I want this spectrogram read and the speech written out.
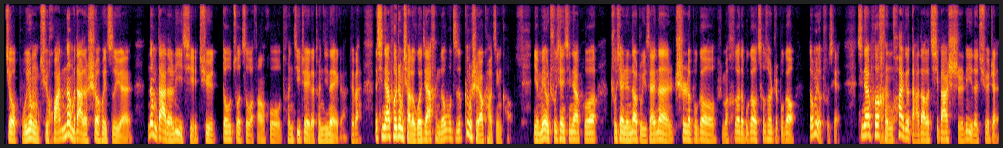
就不用去花那么大的社会资源。那么大的力气去都做自我防护，囤积这个囤积那个，对吧？那新加坡这么小的国家，很多物资更是要靠进口，也没有出现新加坡出现人道主义灾难，吃的不够，什么喝的不够，厕所纸不够都没有出现。新加坡很快就达到了七八十例的确诊，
